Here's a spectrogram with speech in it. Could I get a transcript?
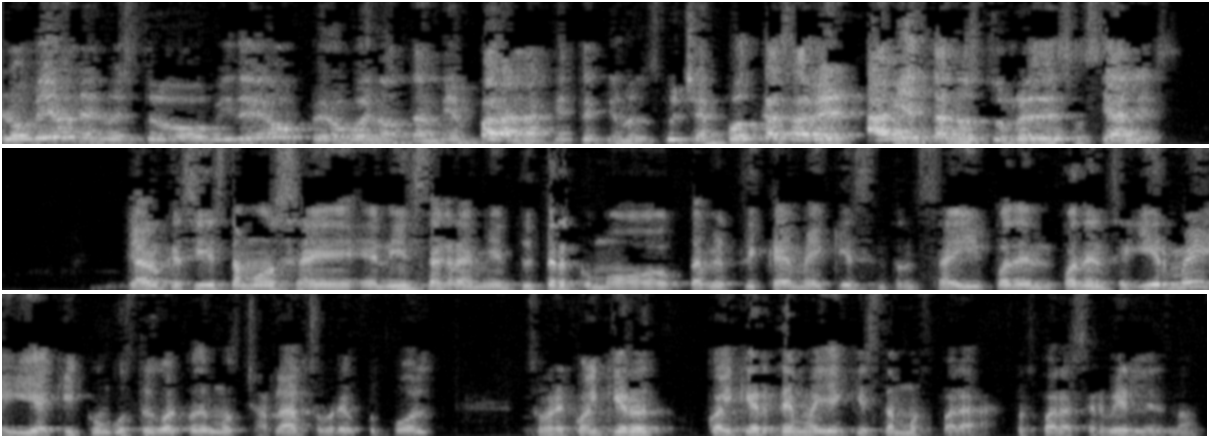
lo vieron en nuestro video, pero bueno, también para la gente que nos escucha en podcast, a ver, aviéntanos tus redes sociales. Claro que sí, estamos eh, en Instagram y en Twitter como Octavio Trica MX, entonces ahí pueden, pueden seguirme y aquí con gusto igual podemos charlar sobre fútbol, sobre cualquier, cualquier tema y aquí estamos para, pues para servirles, ¿no?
